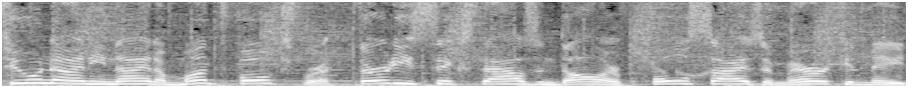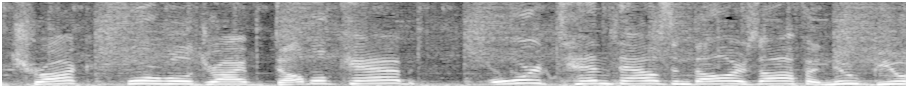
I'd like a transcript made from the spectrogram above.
299 a month, folks, for a $36,000 full size American made truck, four wheel drive double cab, or $10,000 off a new Buick.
